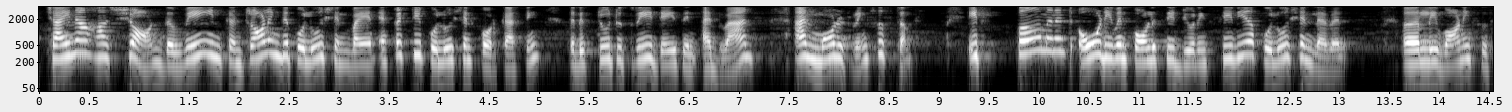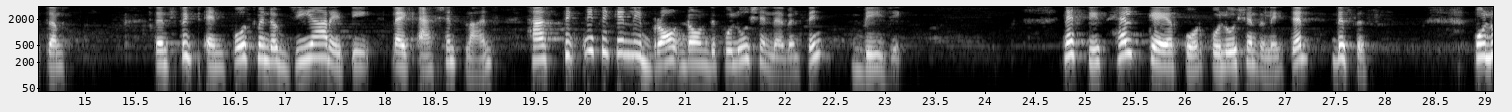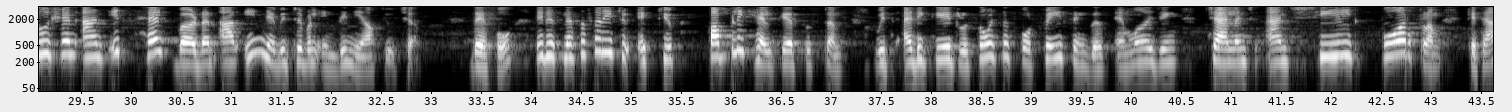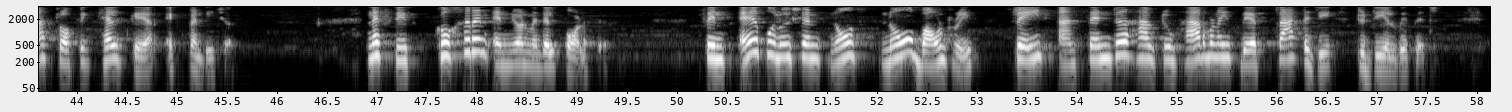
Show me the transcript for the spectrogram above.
China has shown the way in controlling the pollution by an effective pollution forecasting that is 2 to 3 days in advance and monitoring systems. Its permanent odd even policy during severe pollution level, early warning systems, then strict enforcement of GRAP like action plans has significantly brought down the pollution levels in Beijing. Next is healthcare for pollution related disease. Pollution and its health burden are inevitable in the near future. Therefore, it is necessary to equip public healthcare systems with adequate resources for facing this emerging challenge and shield poor from catastrophic healthcare expenditures. Next is coherent environmental policies. Since air pollution knows no boundaries, states and center have to harmonize their strategy to deal with it.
